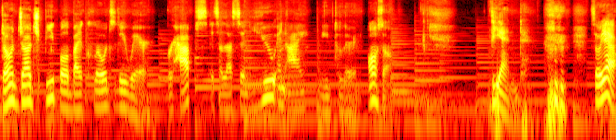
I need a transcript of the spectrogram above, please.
Don't judge people by clothes they wear. Perhaps it's a lesson you and I need to learn also. The end. so, yeah,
